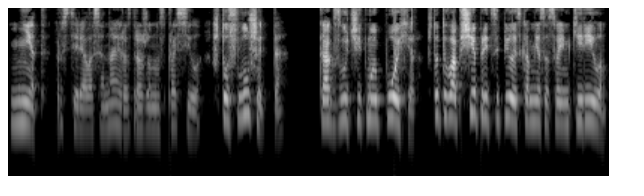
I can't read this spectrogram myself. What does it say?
«Нет», – растерялась она и раздраженно спросила. «Что слушать-то?» Как звучит мой похер? Что ты вообще прицепилась ко мне со своим Кириллом?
